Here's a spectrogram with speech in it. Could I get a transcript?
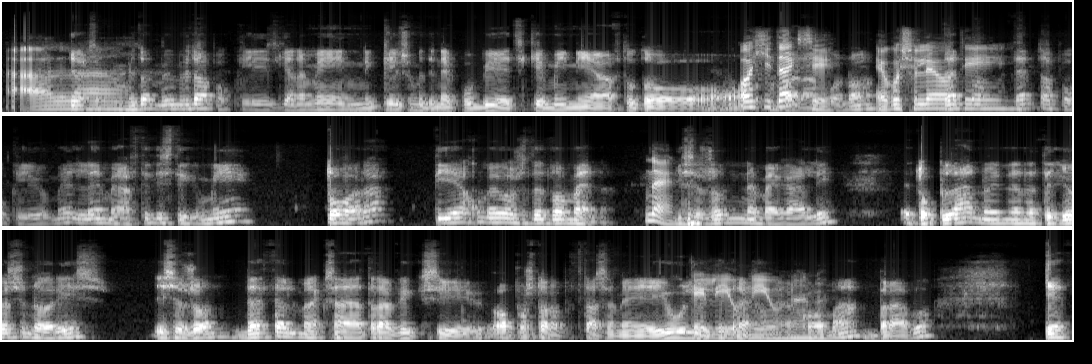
Αλλά... Μην το, μην το αποκλείς για να μην κλείσουμε την εκπομπή έτσι και μείνει αυτό το Όχι, εντάξει. Εγώ σου λέω δεν ότι... Το, δεν το αποκλείουμε. Λέμε αυτή τη στιγμή, τώρα, τι έχουμε ως δεδομένα. Ναι, Η σεζόν είναι μεγάλη. Ε, το πλάνο είναι να τελειώσει νωρίς η σεζόν. Δεν θέλουμε να ξανατραβήξει όπως τώρα που φτάσαμε Ιούλιο και τρέχουμε ναι, ακόμα. Ναι. Μπράβο. Και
